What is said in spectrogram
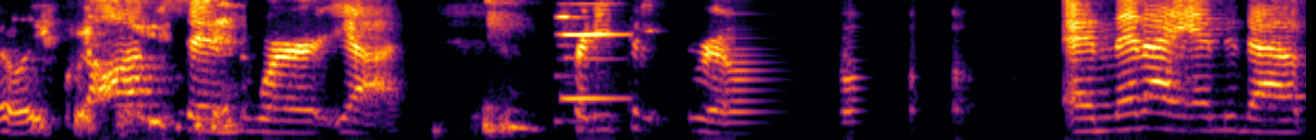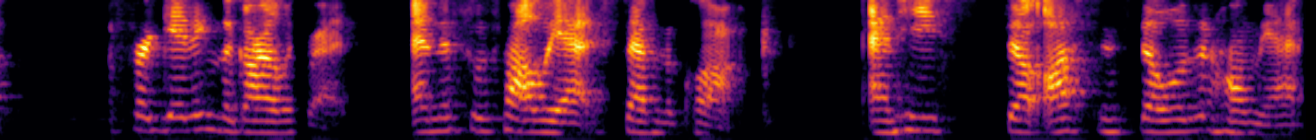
really quickly. the options were, yeah, pretty picked through. And then I ended up forgetting the garlic bread. And this was probably at seven o'clock. And he still, Austin still wasn't home yet.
